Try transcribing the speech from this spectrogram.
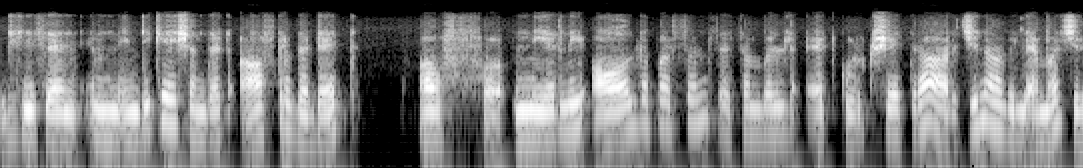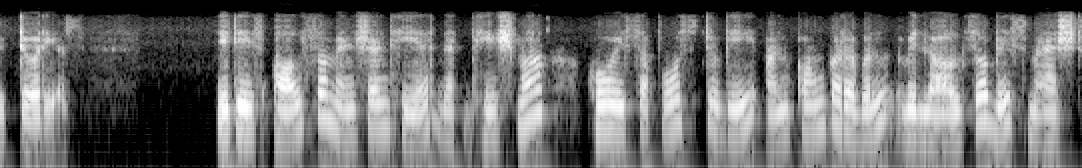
This is an, an indication that after the death of uh, nearly all the persons assembled at Kurukshetra, Arjuna will emerge victorious. It is also mentioned here that Bhishma, who is supposed to be unconquerable, will also be smashed.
